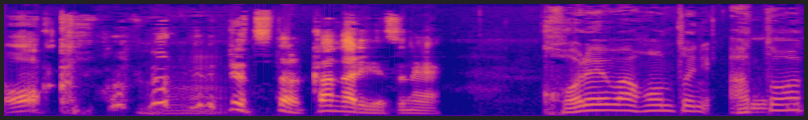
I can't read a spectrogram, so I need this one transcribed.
おこうんれっつったらかなりですね。これは本当に後々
